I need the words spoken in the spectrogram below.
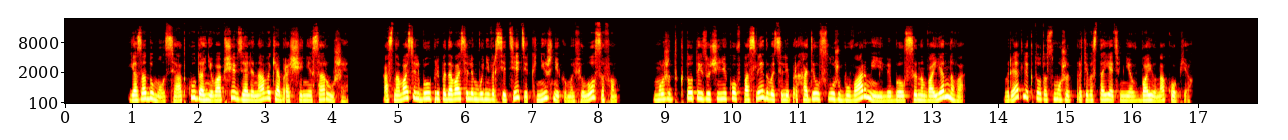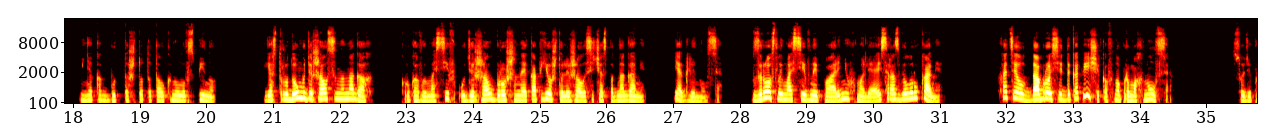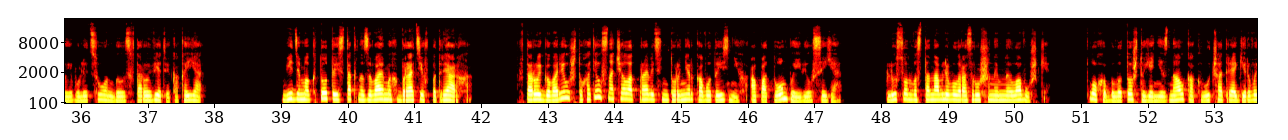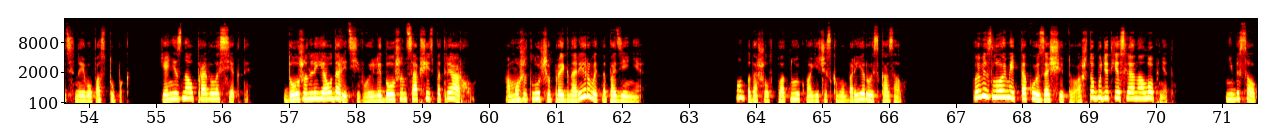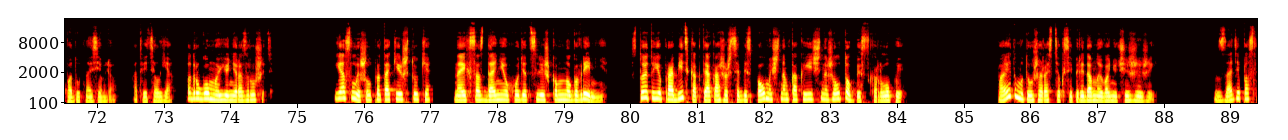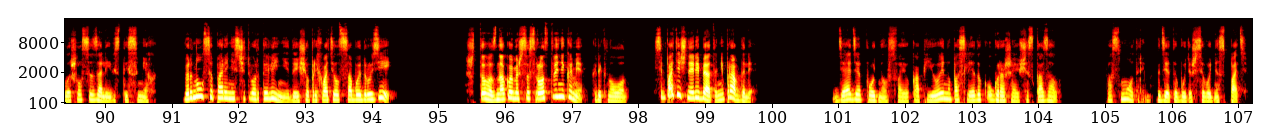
Я задумался, откуда они вообще взяли навыки обращения с оружием. Основатель был преподавателем в университете, книжником и философом. Может, кто-то из учеников-последователей проходил службу в армии или был сыном военного? Вряд ли кто-то сможет противостоять мне в бою на копьях. Меня как будто что-то толкнуло в спину. Я с трудом удержался на ногах. Круговой массив удержал брошенное копье, что лежало сейчас под ногами. Я оглянулся. Взрослый массивный парень, ухмыляясь, развел руками. Хотел добросить до копейщиков, но промахнулся. Судя по его лицу, он был из второй ветви, как и я. Видимо, кто-то из так называемых братьев-патриарха. Второй говорил, что хотел сначала отправить на турнир кого-то из них, а потом появился я. Плюс он восстанавливал разрушенные мной ловушки. Плохо было то, что я не знал, как лучше отреагировать на его поступок. Я не знал правила секты. Должен ли я ударить его или должен сообщить патриарху? А может, лучше проигнорировать нападение? Он подошел вплотную к магическому барьеру и сказал. «Повезло иметь такую защиту. А что будет, если она лопнет?» «Небеса упадут на землю», — ответил я. «По-другому ее не разрушить». «Я слышал про такие штуки. На их создание уходит слишком много времени. Стоит ее пробить, как ты окажешься беспомощным, как яичный желток без скорлупы. Поэтому ты уже растекся передо мной вонючей жижей. Сзади послышался заливистый смех. Вернулся парень из четвертой линии, да еще прихватил с собой друзей. «Что, знакомишься с родственниками?» — крикнул он. «Симпатичные ребята, не правда ли?» Дядя поднял свое копье и напоследок угрожающе сказал. «Посмотрим, где ты будешь сегодня спать».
